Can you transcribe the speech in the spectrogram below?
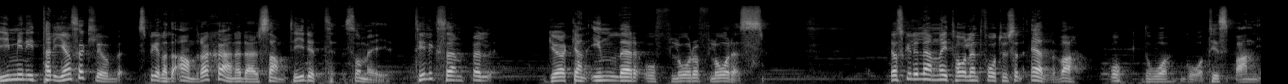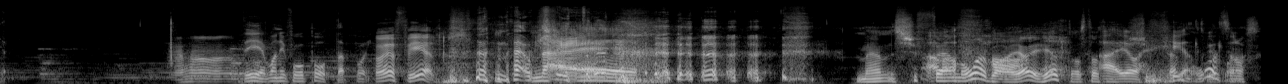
I min italienska klubb spelade andra stjärnor där samtidigt som mig, till exempel Gökan Inler och Floro Flores. Jag skulle lämna Italien 2011 och då gå till Spanien. Aha. Det är vad ni får på åtta poäng. Har jag fel? Nej. Nej. Men 25 år bara, jag är helt avstått. Nej, jag är 25 helt år vilsen också.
